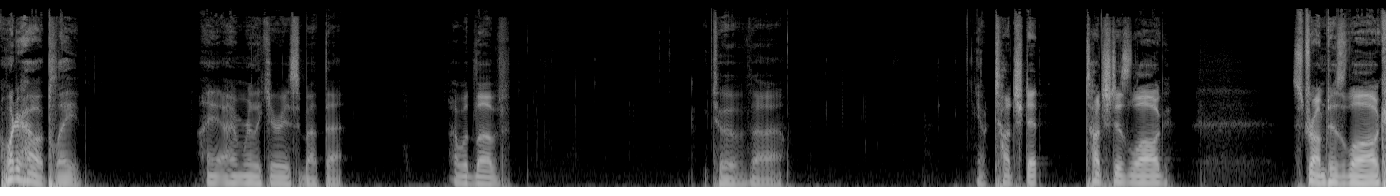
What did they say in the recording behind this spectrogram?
I wonder how it played. I, I'm really curious about that. I would love to have, uh, you know, touched it, touched his log, strummed his log,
